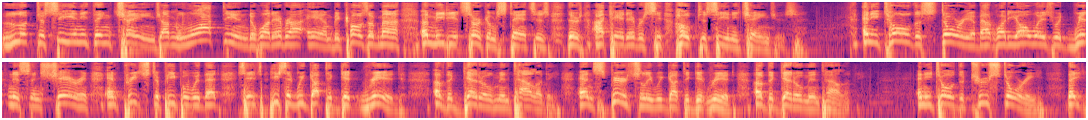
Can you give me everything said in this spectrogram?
look to see anything change. I'm locked into whatever I am because of my immediate circumstances. There's, I can't ever see, hope to see any changes. And he told the story about what he always would witness and share and, and preach to people with that. He said, we got to get rid of the ghetto mentality. And spiritually, we got to get rid of the ghetto mentality. and he told the true story. They,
